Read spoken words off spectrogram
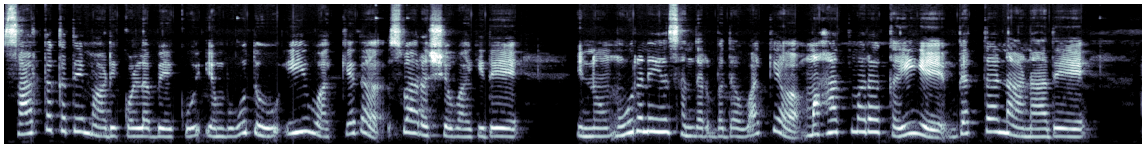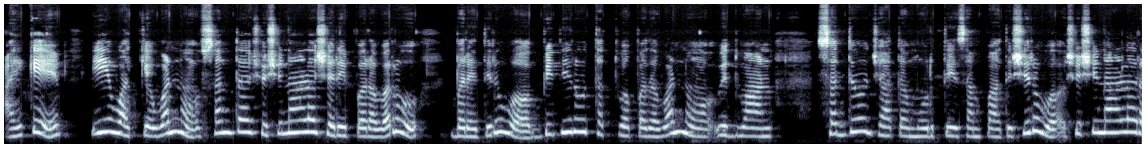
ಸಾರ್ಥಕತೆ ಮಾಡಿಕೊಳ್ಳಬೇಕು ಎಂಬುವುದು ಈ ವಾಕ್ಯದ ಸ್ವಾರಸ್ಯವಾಗಿದೆ. ಇನ್ನು ಮೂರನೆಯ ಸಂದರ್ಭದ ವಾಕ್ಯ, ಮಹಾತ್ಮರ ಕೈಗೆ ಬೆತ್ತ ನಾನಾದೆ. ಆಯ್ಕೆ, ಈ ವಾಕ್ಯವನ್ನು ಸಂತ ಶಿಶುನಾಳ ಶರೀಫರವರು ಬರೆದಿರುವ ಬಿದಿರು ತತ್ವ ಪದವನ್ನು ವಿದ್ವಾನ್ ಸದ್ಯೋಜಾತ ಮೂರ್ತಿ ಸಂಪಾದಿಸಿರುವ ಶಿಶಿನಾಳರ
